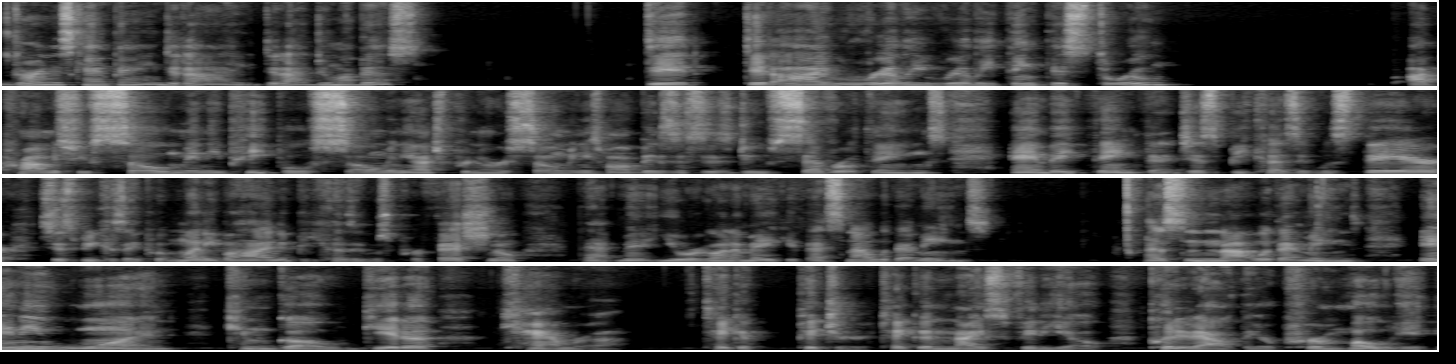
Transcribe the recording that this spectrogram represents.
During this campaign, did I did I do my best? Did did I really really think this through? I promise you, so many people, so many entrepreneurs, so many small businesses do several things, and they think that just because it was there, just because they put money behind it, because it was professional, that meant you were going to make it. That's not what that means. That's not what that means. Anyone can go get a camera, take a picture, take a nice video, put it out there, promote it,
